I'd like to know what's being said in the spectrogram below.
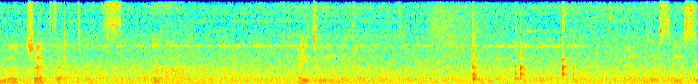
we will check that it's uh, 8 millimeter. And this is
